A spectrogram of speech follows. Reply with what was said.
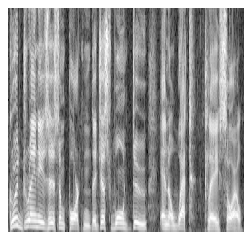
Good drainage is important, they just won't do in a wet clay soil.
